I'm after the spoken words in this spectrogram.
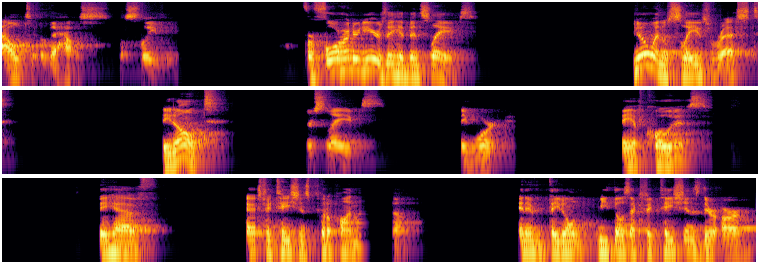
out of the house of slavery. For 400 years, they had been slaves. You know when slaves rest? They don't. They're slaves. They work. They have quotas. They have expectations put upon them. And if they don't meet those expectations, there are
